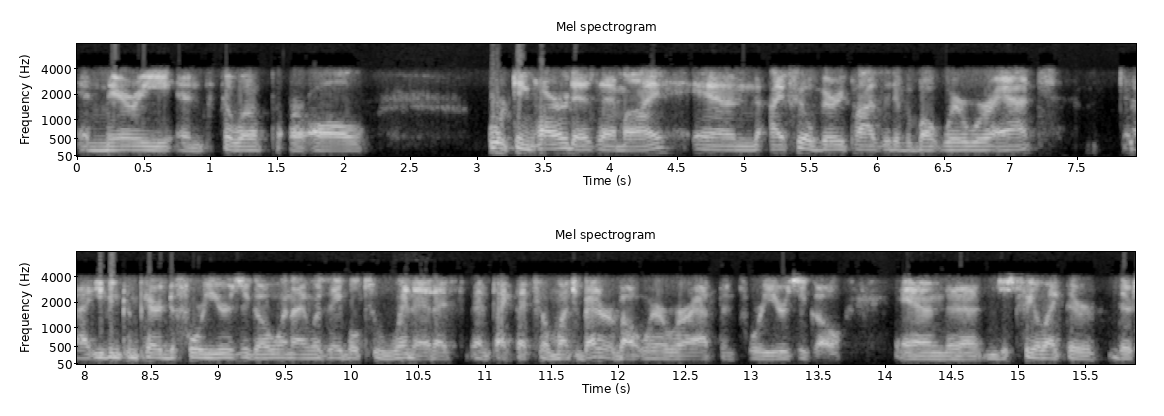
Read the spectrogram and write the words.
and Mary and Philip are all working hard, as am I, and I feel very positive about where we're at. Uh, even compared to four years ago when I was able to win it, I, in fact, I feel much better about where we're at than four years ago, and uh, just feel like there there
